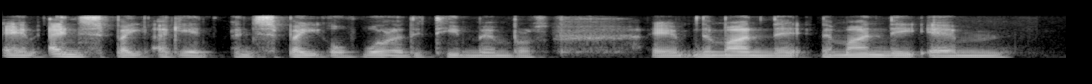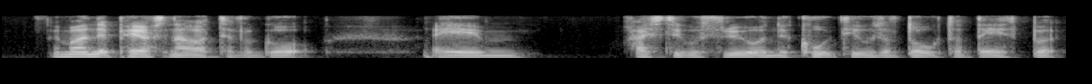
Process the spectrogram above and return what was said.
Um, in spite again, in spite of one of the team members, um, the man that the man that um the man that personality forgot um has to go through on the coattails of Doctor Death. But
